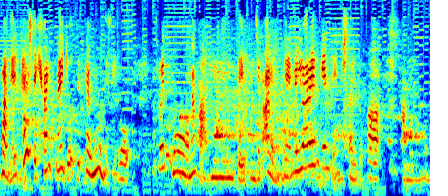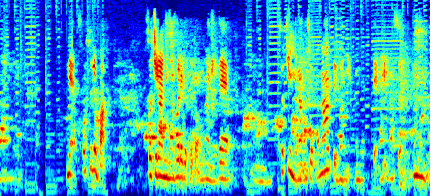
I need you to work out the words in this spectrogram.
まあね、大して聞かれてないと絶対思うんですけど、それでも、なんか、うーんっていう感じがあるので、まあ、URL 限定にしたりとか、あのね、そうすれば、そちらに流れることはないので、うん、そっちに流そうかなというふうに思っています。うん。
